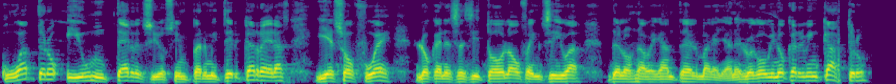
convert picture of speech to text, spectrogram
cuatro y un tercio sin permitir carreras y eso fue lo que necesitó la ofensiva de los navegantes del Magallanes. Luego vino Kervin Castro,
